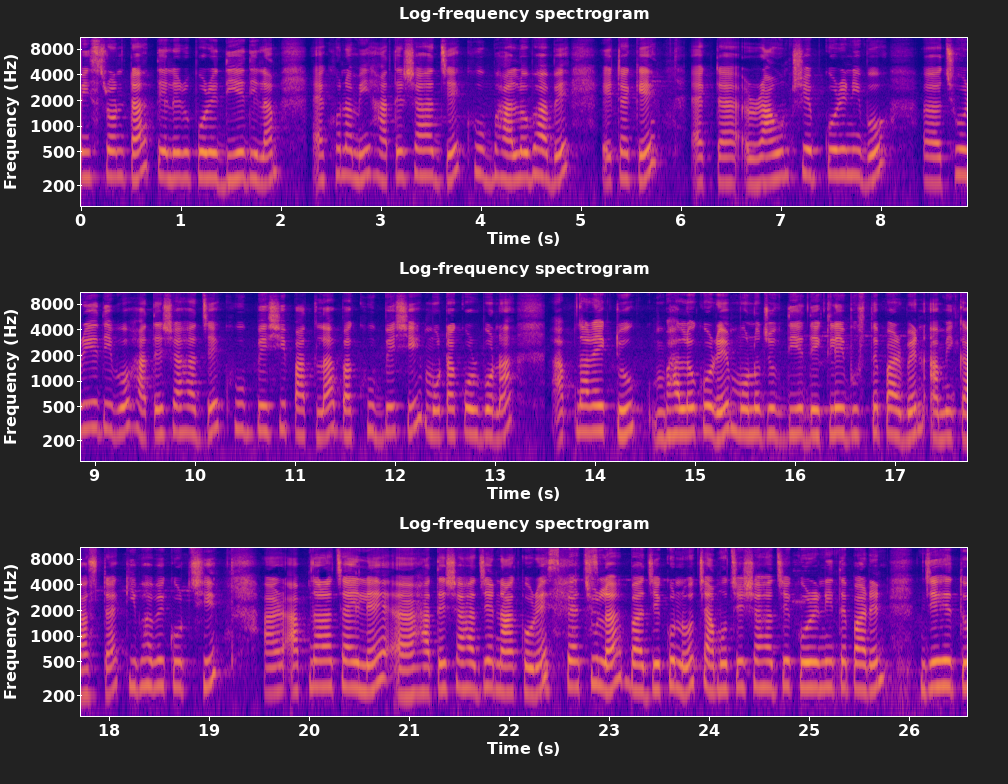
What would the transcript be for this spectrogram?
মিশ্রণটা তেলের উপরে দিয়ে দিলাম। এখন আমি হাতের সাহায্যে খুব ভালোভাবে এটাকে একটা রাউন্ড শেপ করে নিব। ছড়িয়ে দিব হাতের সাহায্যে। খুব বেশি পাতলা বা খুব বেশি মোটা করব না। আপনারা একটু ভালো করে মনোযোগ দিয়ে দেখলেই বুঝতে পারবেন আমি কাজটা কীভাবে করছি। আর আপনারা চাইলে হাতের সাহায্যে না করে স্প্যাচুলা বা যে কোনো চামচের সাহায্যে করে নিতে পারেন। যেহেতু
